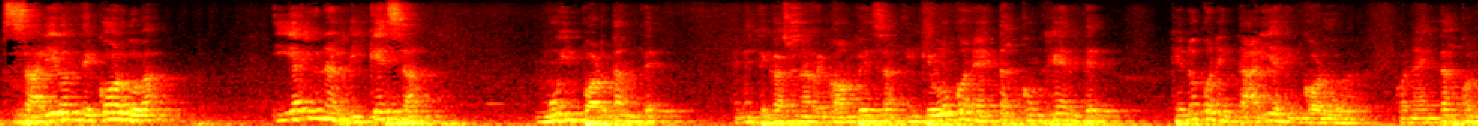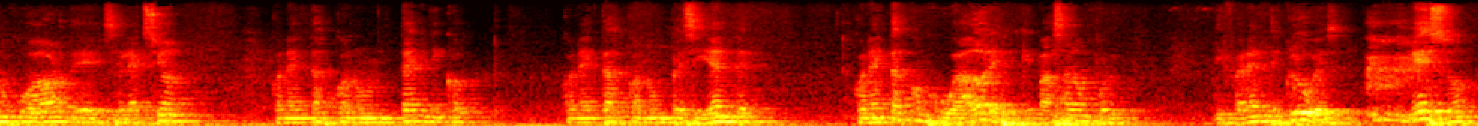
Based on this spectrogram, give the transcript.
salieron de Córdoba y hay una riqueza muy importante, en este caso una recompensa, en que vos conectas con gente que no conectarías en Córdoba. Conectas con un jugador de selección, conectas con un técnico, conectas con un presidente, conectas con jugadores que pasaron por diferentes clubes. Eso,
